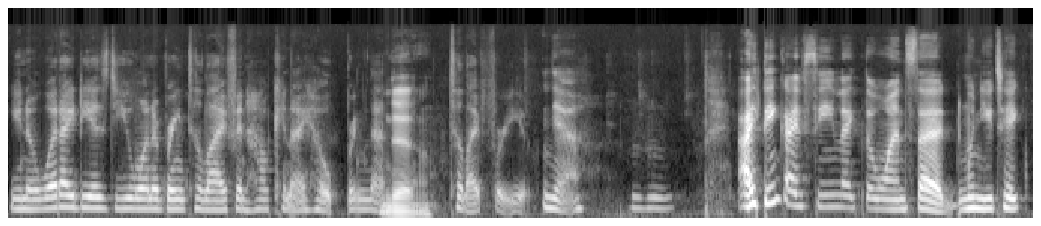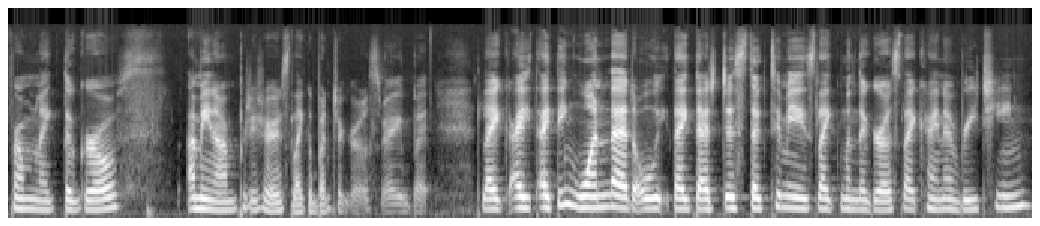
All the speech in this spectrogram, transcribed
you know what ideas do you want to bring to life, and how can I help bring that Yeah. to life for you? Yeah. Mm-hmm. I think I've seen like the ones that when you take from like the girls. I mean, I'm pretty sure it's like a bunch of girls, right? But like, I, I think one that always like that just stuck to me is like when the girls like kind of reaching.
